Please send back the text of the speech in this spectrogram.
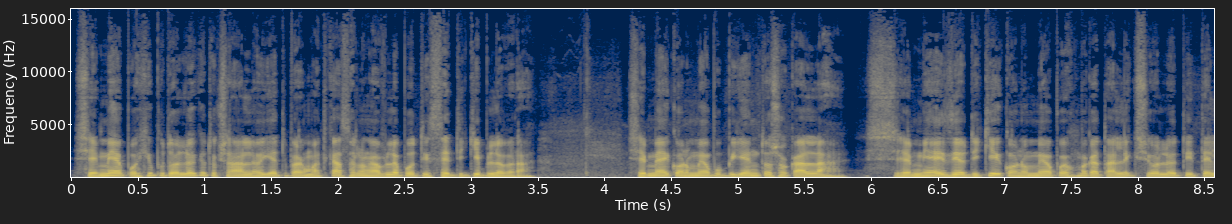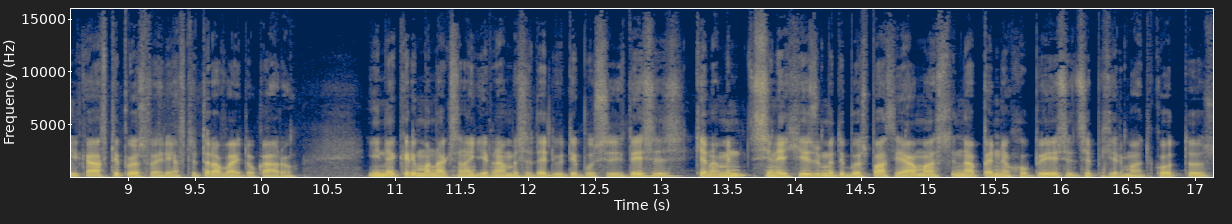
σε μια εποχή που το λέω και το ξαναλέω γιατί πραγματικά θέλω να βλέπω τη θετική πλευρά. Σε μια οικονομία που πηγαίνει τόσο καλά, σε μια ιδιωτική οικονομία που έχουμε καταλήξει όλοι ότι τελικά αυτή προσφέρει, αυτή τραβάει το κάρο είναι κρίμα να ξαναγυρνάμε σε τέτοιου τύπου συζητήσεις και να μην συνεχίζουμε την προσπάθειά μας στην απενεχοποίηση της επιχειρηματικότητας,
